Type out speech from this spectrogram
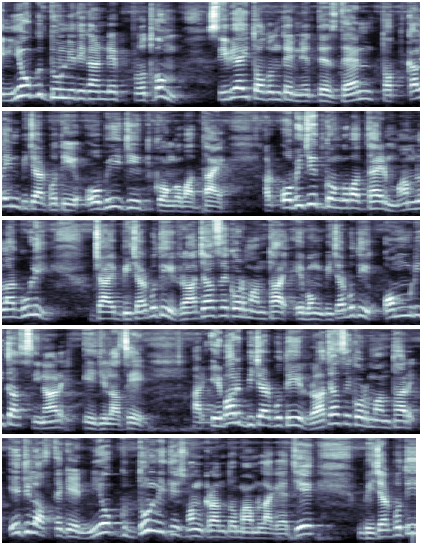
এই নিয়োগ দুর্নীতিকাণ্ডে প্রথম সিবিআই তদন্তের নির্দেশ দেন তৎকালীন বিচারপতি অভিজিৎ গঙ্গোপাধ্যায়। আর অভিজিৎ গঙ্গোপাধ্যায়ের মামলাগুলি যায় বিচারপতি রাজাশেখর মান্থা এবং বিচারপতি অমৃতা সিনহার এজলাসে। আর এবার বিচারপতি রাজাশেখর মান্থার এজলাস থেকে নিয়োগ দুর্নীতি সংক্রান্ত মামলা গেছে বিচারপতি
